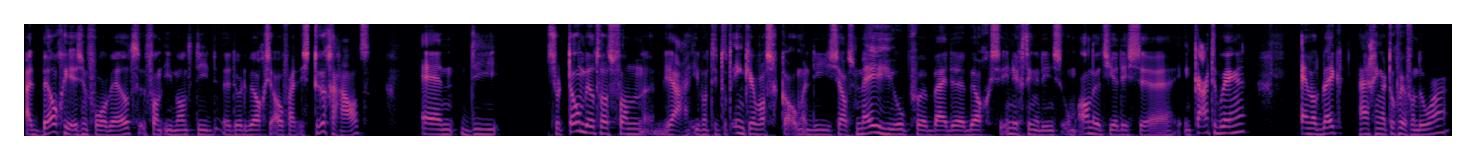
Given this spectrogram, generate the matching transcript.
Uit België is een voorbeeld van iemand die eh, door de Belgische overheid is teruggehaald. En die soort toonbeeld was van eh, ja, iemand die tot inkeer was gekomen. Die zelfs meehielp eh, bij de Belgische inlichtingendienst om andere jihadisten eh, in kaart te brengen. En wat bleek? Hij ging er toch weer vandoor.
